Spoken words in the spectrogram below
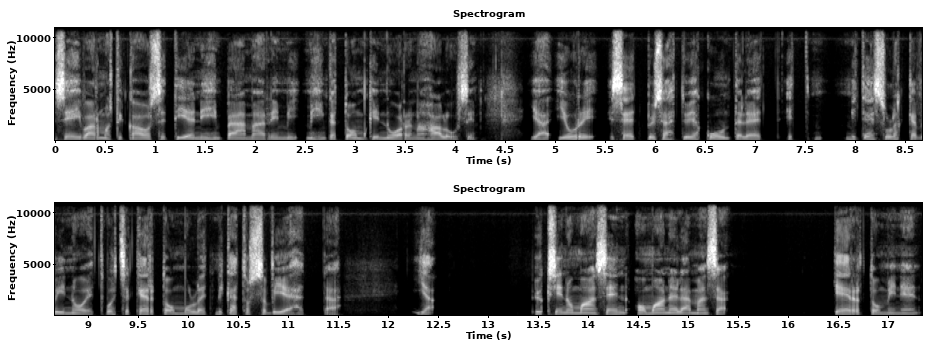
se ei varmastikaan ole se tie niihin päämääriin, mi, mihinkä Tomkin nuorena halusi. Ja juuri se, että pysähtyy ja kuuntelee, että, että miten sulle kävi noin? Voit sä kertoa mulle, että mikä tuossa viehättää? Ja yksinomaan sen oman elämänsä kertominen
